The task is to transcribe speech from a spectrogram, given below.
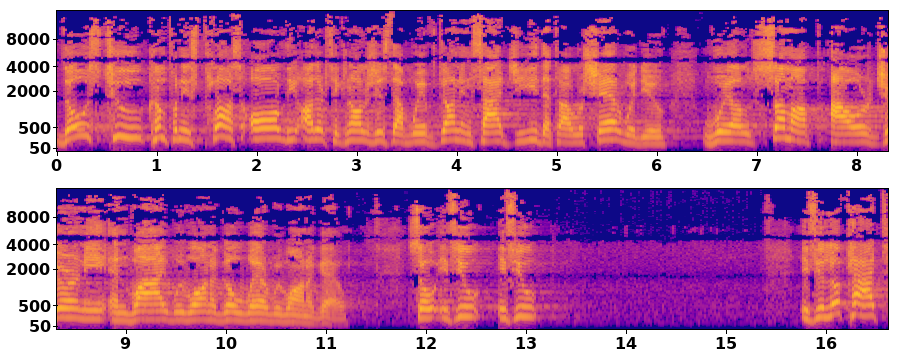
those two companies plus all the other technologies that we've done inside GE that I will share with you will sum up our journey and why we want to go where we want to go. So if you, if you, if you look at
